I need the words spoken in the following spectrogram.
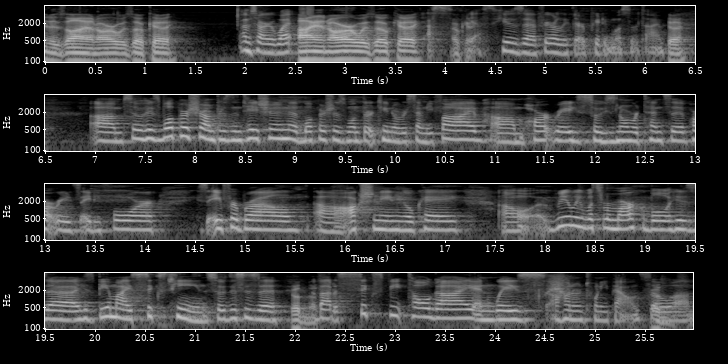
And his INR was okay? I'm sorry, what? INR was okay? yes. Okay. Yes, he was uh, fairly therapeutic most of the time. Okay. Um, so his blood pressure on presentation, uh, blood pressure is 113 over 75. Um, heart rate, so he's normal retentive. Heart rate is 84. He's afebrile, uh, oxygenating okay. Uh, really, what's remarkable, his uh, his BMI is 16. So this is a Goodness. about a six feet tall guy and weighs 120 pounds. So uh,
